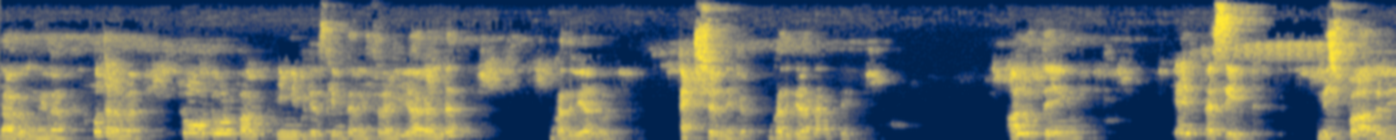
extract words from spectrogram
දාගමු එහෙනම්. ඔතනම ප්‍රෝටෝන් පම්ප් ඉන්හිබිටර්ස් කියන තැන ඉස්සරහින් ලියාගන්න මොකද ලියන්න ඕනේ? ඇක්ෂන් එක. මොකද කියලා කරන්නේ අලුතෙන් ඒ ඇසිඩ් නිෂ්පාදනය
